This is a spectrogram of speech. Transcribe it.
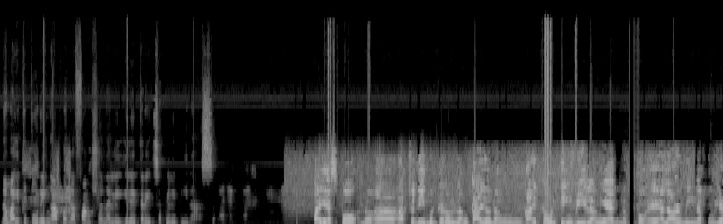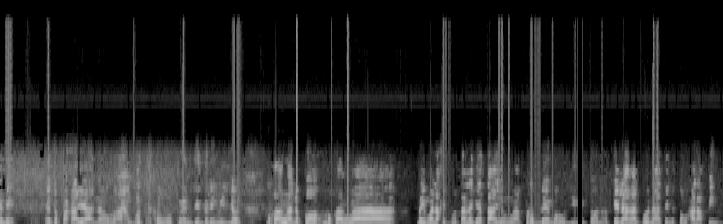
na maituturing nga po na functionally illiterate sa Pilipinas? Ah yes po, no. Ah, actually magkaroon lang tayo ng kahit kaunting bilang 'yan, no po. Eh alarming na po 'yan eh. Ito pa kaya na umaabot ng 23 million. Mukhang ano po, mukhang ah, may malaki po talaga tayong ah, problema ho dito, no. At Kailangan po natin itong harapin.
